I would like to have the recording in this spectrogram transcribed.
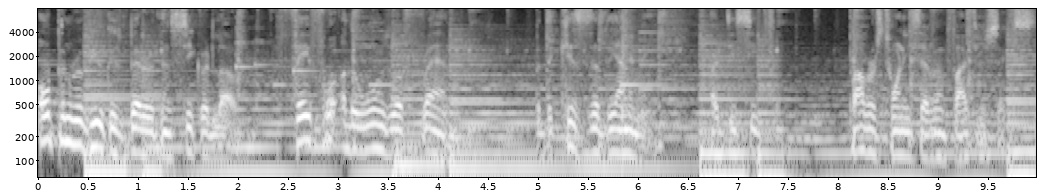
Open rebuke is better than secret love. Faithful are the wounds of a friend, but the kisses of the enemy are deceitful. Proverbs 27 5 through 6.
